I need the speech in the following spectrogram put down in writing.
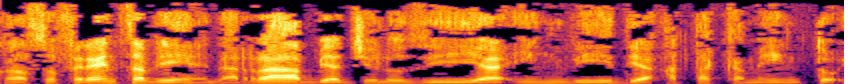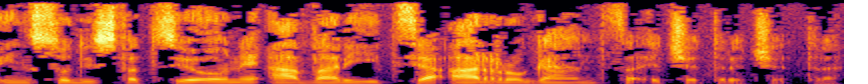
La sofferenza viene da rabbia, gelosia, invidia, attaccamento, insoddisfazione, avarizia, arroganza, eccetera, eccetera.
